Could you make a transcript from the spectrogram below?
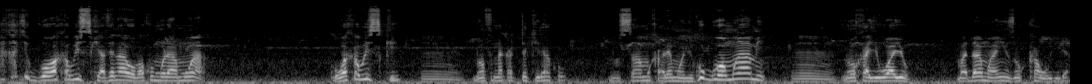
Akati gwe owaka wisiki ate naawe obakumulamwa owaka wisiki Mm. nofuna katekirako nosaamu kalemoni kugwa omwami? Mm. nokayiwayo madamu ayinza okukawulira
